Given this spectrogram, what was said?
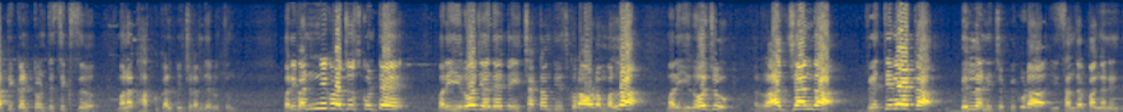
ఆర్టికల్ ట్వంటీ సిక్స్ మనకు హక్కు కల్పించడం జరుగుతుంది. మరి ఇవన్నీ కూడా చూసుకుంటే మరి ఈరోజు ఏదైతే ఈ చట్టం తీసుకురావడం వల్ల మరి ఈరోజు రాజ్యాంగ వ్యతిరేక బిల్ అని చెప్పి కూడా ఈ సందర్భంగా నేను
